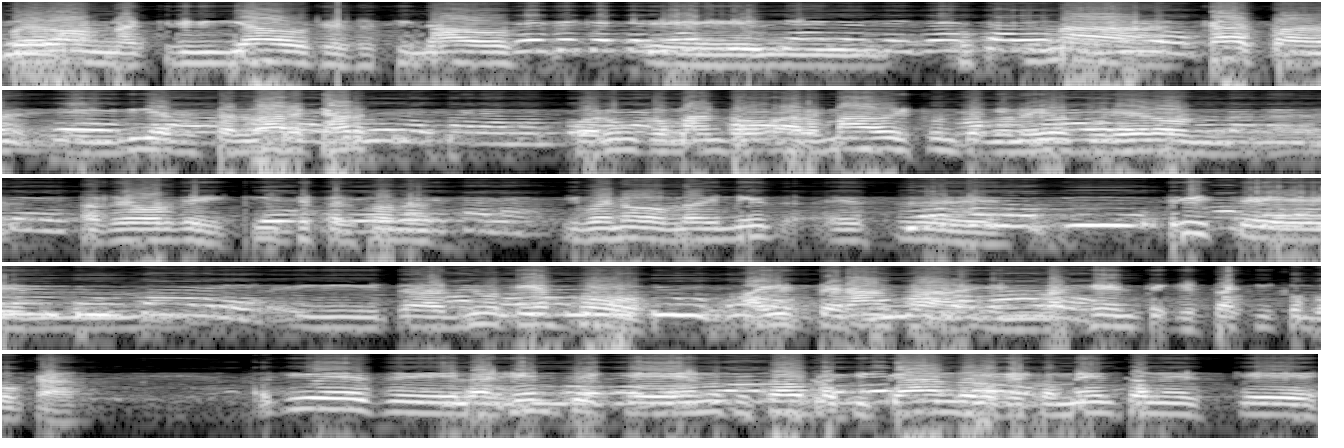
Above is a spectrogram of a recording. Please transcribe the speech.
fueron acribillados y asesinados Desde que tenía 15 años en una casa en vías de Salvar trabajar duro para mantener por un comando armado y junto con ellos murieron eh, alrededor de 15 de- de personas. Y bueno, Vladimir, es eh, triste y al mismo tiempo hay esperanza en la gente que está aquí convocada. Así es, eh, la gente que hemos estado platicando, lo que comentan es que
